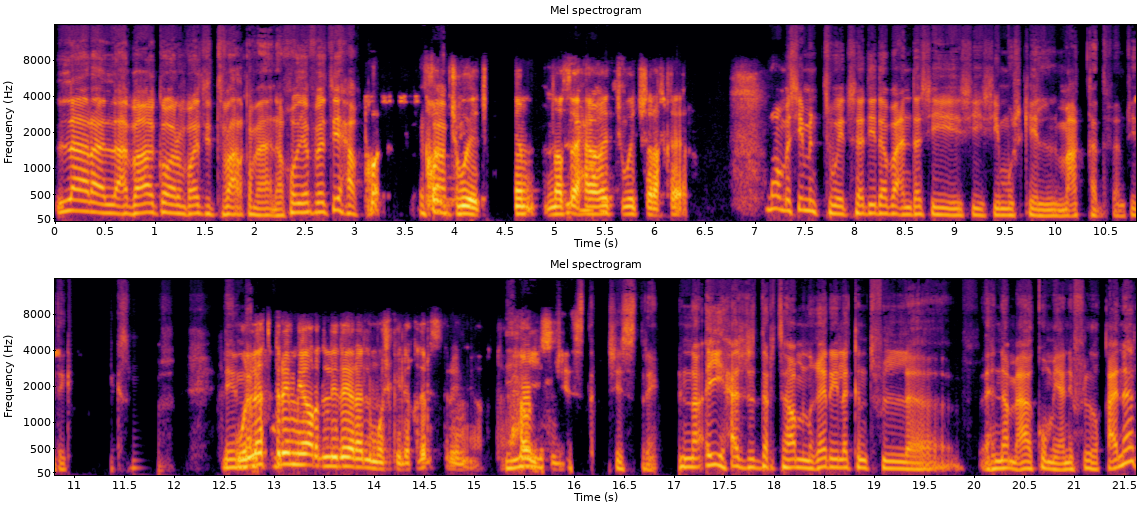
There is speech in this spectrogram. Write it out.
لا راه لعبها كور بغيتي تتفارق معنا. خويا فتيح. دخل Twitch نصيحة غير Twitch راه خير. no ماشي من Twitch هذه دابا عندها شي شي شي مشكل معقد فهمتي؟ لأن ولا StreamYard اللي داير هذا المشكل؟ يقدر StreamYard حاول تسد. شي st- شي stream. إن أي حاجة درتها من غير إلا كنت في ال- هنا معاكم يعني في القناة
